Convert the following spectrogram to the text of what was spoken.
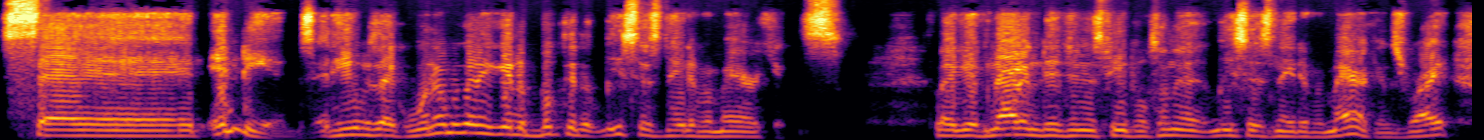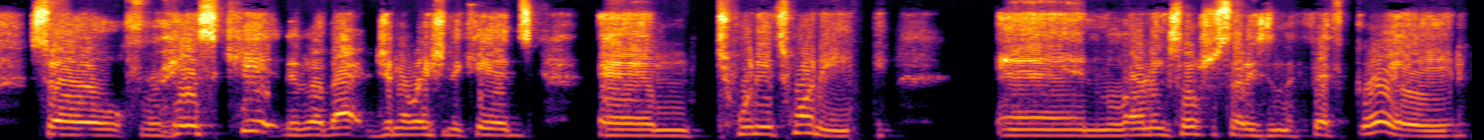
said indians. And he was like when are we going to get a book that at least says native americans like if not indigenous people, something at least as Native Americans, right? So for his kid, you know, that generation of kids in 2020 and learning social studies in the fifth grade,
